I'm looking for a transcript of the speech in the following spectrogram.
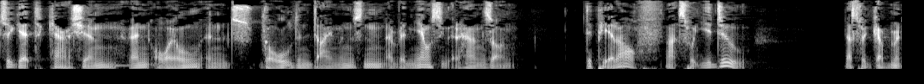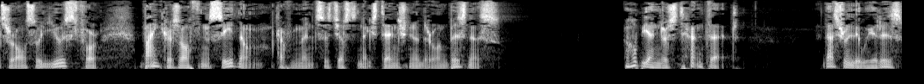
to get cash in and oil and gold and diamonds and everything else to get their hands on. They pay it off. That's what you do. That's what governments are also used for. Bankers often see them, governments, as just an extension of their own business. I hope you understand that. That's really the way it is.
